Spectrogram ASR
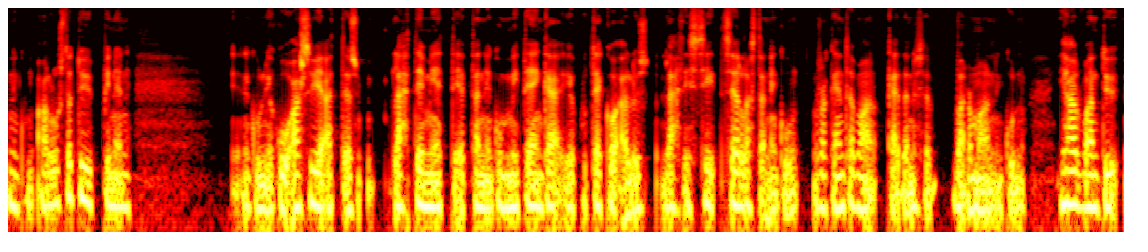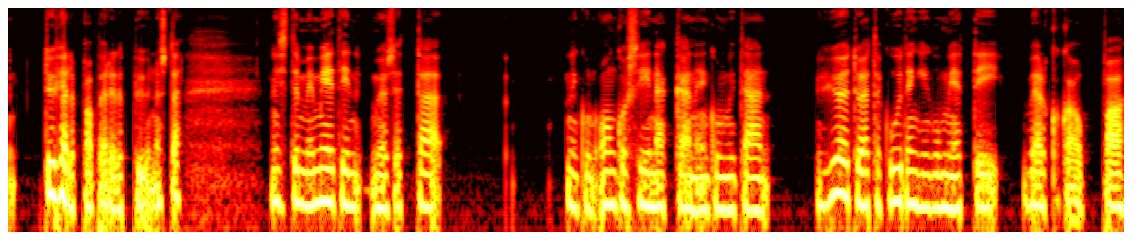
niin kuin alustatyyppinen niin kuin joku asia, että jos lähtee miettimään, että niin kuin mitenkä joku tekoäly lähtisi sellaista niin kuin rakentamaan käytännössä varmaan niin kuin ihan vain ty- tyhjälle paperille pyynnöstä, niin sitten me mietin myös, että niin kuin onko siinäkään niin kuin mitään hyötyä, että kuitenkin kun miettii verkkokauppaa,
